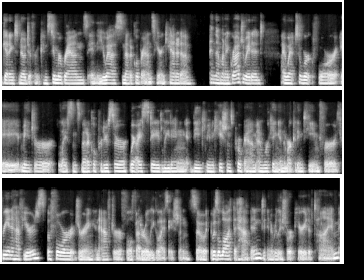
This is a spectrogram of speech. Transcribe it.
getting to know different consumer brands in the US, medical brands here in Canada. And then when I graduated, I went to work for a major licensed medical producer where I stayed leading the communications program and working in the marketing team for three and a half years before, during, and after full federal legalization. So it was a lot that happened in a really short period of time.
